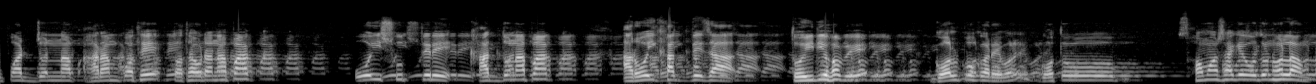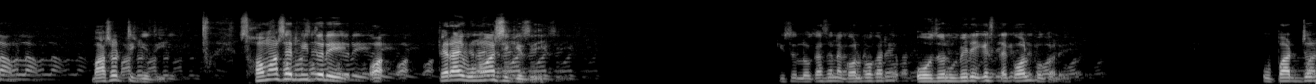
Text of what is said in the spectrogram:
উপার্জন না হারাম পথে তথা ওটা না পাক ওই সূত্রে খাদ্য না পাক আর ওই খাদ্যে যা তৈরি হবে, গল্প করে, বলে, গত ছ মাস আগে ওজন হলাম বাষট্টি কেজি। ছ মাসের ভিতরে প্রায় উনআশি কেজি। কিছু লোক আছে না, গল্প করে, ওজন বেড়ে গেছে, তা গল্প করে। উপার্জন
